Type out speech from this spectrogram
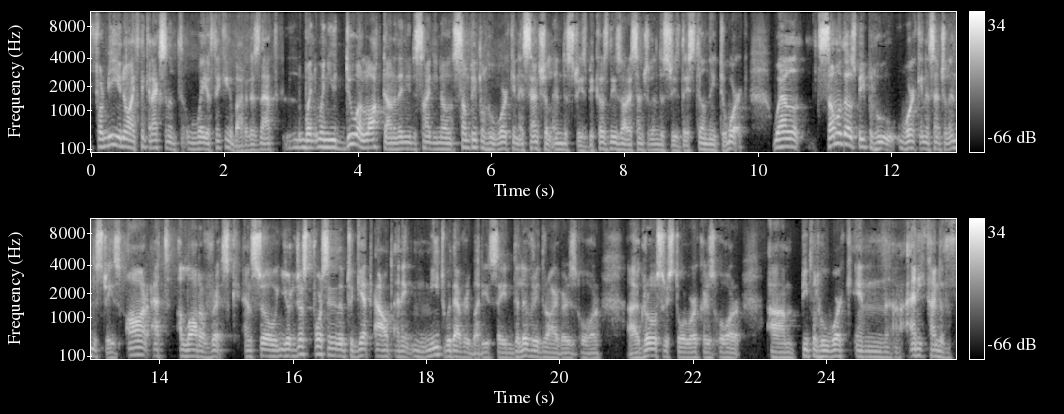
for me, you know, I think an excellent way of thinking about it is that when when you do a lockdown and then you decide, you know, some people who work in essential industries because these are essential industries, they still need to work. Well, some of those people who work in essential industries are at a lot of risk, and so you're just forcing them to get out and meet with everybody, say delivery drivers or uh, grocery store workers or um, people who work in uh, any kind of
